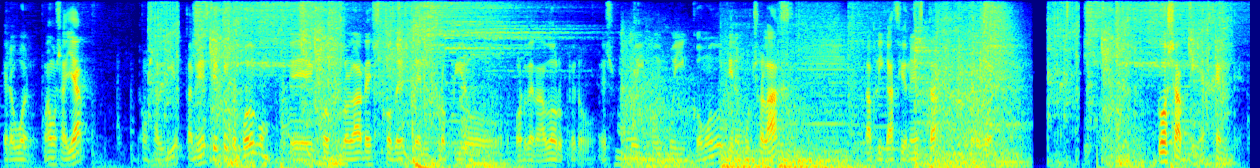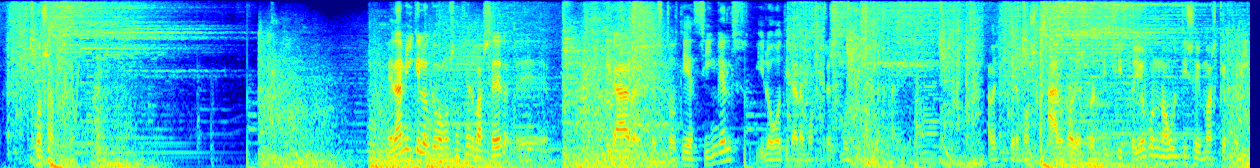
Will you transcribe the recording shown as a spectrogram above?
Pero bueno, vamos allá. Vamos al lío. También es cierto que puedo eh, controlar esto desde el propio ordenador, pero es muy, muy, muy incómodo. Tiene mucho lag la aplicación esta, pero bueno. Cosa mía, gente. Cosa mía. Me da a mí que lo que vamos a hacer va a ser eh, tirar estos 10 singles y luego tiraremos 3 multis y A ver si tenemos algo de suerte, insisto. Yo con una ulti soy más que feliz.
